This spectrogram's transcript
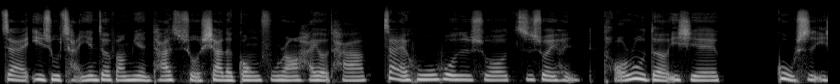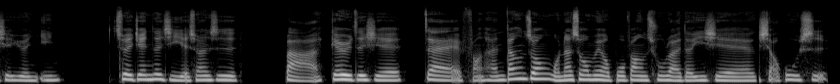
在艺术产业这方面，他所下的功夫，然后还有他在乎，或是说之所以很投入的一些故事、一些原因。所以今天这集也算是把 Gary 这些在访谈当中，我那时候没有播放出来的一些小故事。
